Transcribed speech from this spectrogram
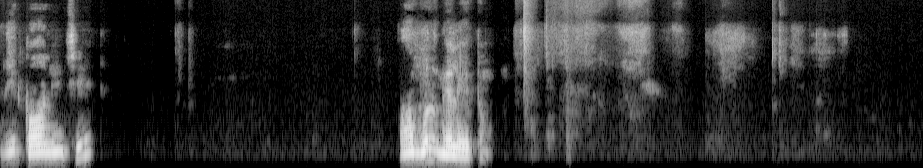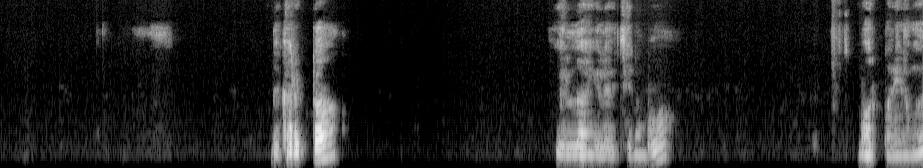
அதே கால் இன்ச்சு ஆமுல் மேலே ஏற்றணும் இது கரெக்டாக எல்லா இங்கே வச்சு நம்ம மார்க் பண்ணிடுங்க.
